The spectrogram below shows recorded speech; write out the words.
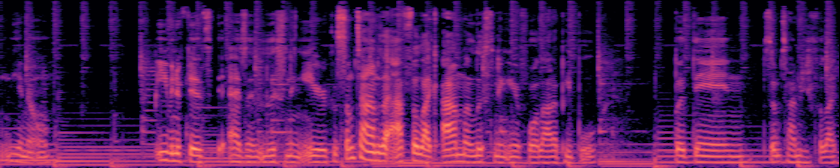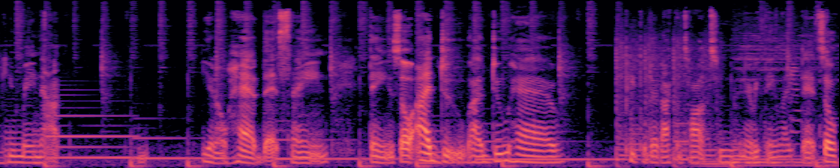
you know, even if it's as a listening ear, because sometimes I feel like I'm a listening ear for a lot of people, but then sometimes you feel like you may not, you know, have that same thing. So I do. I do have people that I can talk to and everything like that. So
